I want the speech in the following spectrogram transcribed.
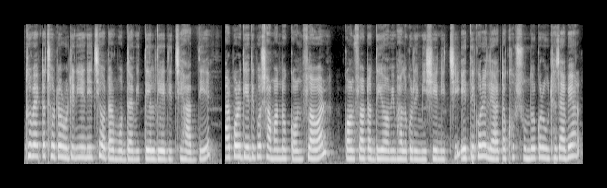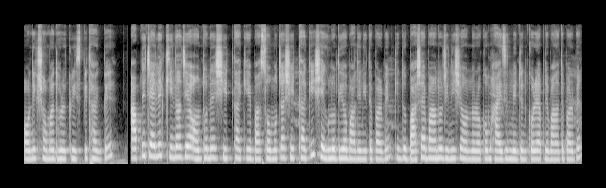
প্রথমে একটা ছোট রুটি নিয়ে নিচ্ছি, ওটার মধ্যে আমি তেল দিয়ে দিচ্ছি হাত দিয়ে। তারপরে দিয়ে দিব সামান্য কর্নফ্লাওয়ার কর্নফ্লাওয়ারটা দিয়েও আমি ভালো করে মিশিয়ে নিচ্ছি। এতে করে লেয়ারটা খুব সুন্দর করে উঠে যাবে আর অনেক সময় ধরে ক্রিস্পি থাকবে। আপনি চাইলে কিনা যে অন্থনের শীট থাকে বা সমোচা শীট থাকে, সেগুলো দিয়েও বানিয়ে নিতে পারবেন। কিন্তু বাসায় বানানো জিনিসই অন্যরকম হাইজিন মেনটেন করে আপনি বানাতে পারবেন।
